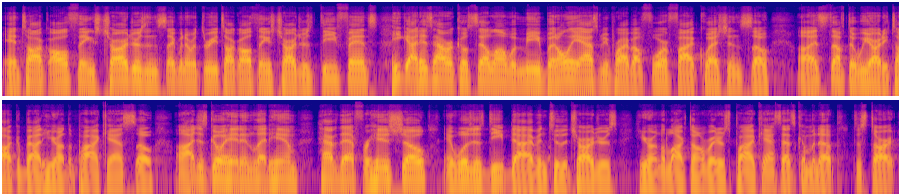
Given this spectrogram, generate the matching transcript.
and talk all things Chargers. In segment number three, talk all things Chargers defense. He got his Howard Cosell on with me, but only asked me probably about four five questions. So uh, it's stuff that we already talk about here on the podcast. So uh, I just go ahead and let him have that for his show, and we'll just deep dive into the Chargers here on the Locked On Raiders podcast. That's coming up to start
